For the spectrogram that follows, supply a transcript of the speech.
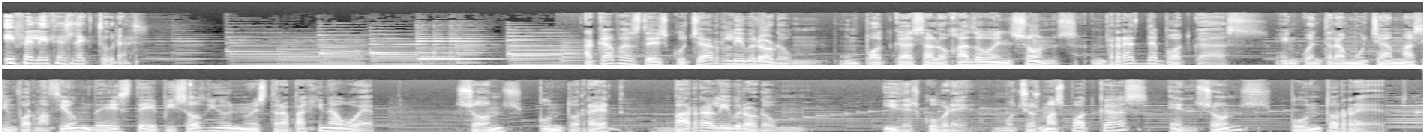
y felices lecturas. Acabas de escuchar Librorum, un podcast alojado en Sons, red de podcasts. Encuentra mucha más información de este episodio en nuestra página web, sons.red barra librorum. Y descubre muchos más podcasts en sons.red.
